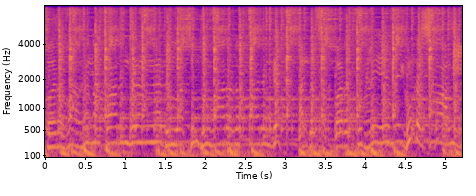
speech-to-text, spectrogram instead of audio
சப்பர வாகனம் பாருங்க அது அசந்து மாறத பாருங்க. அந்த சப்பரத்துள்ளே மைகுண்ட சாமி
